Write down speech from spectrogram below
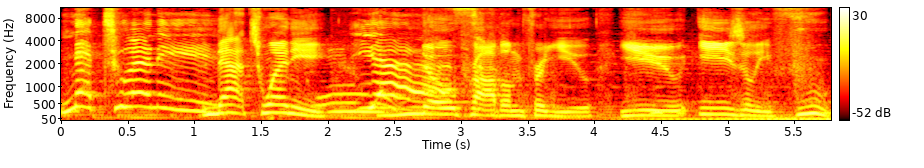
Nat 20! Nat 20. Yes! No problem for you. You easily. whew,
